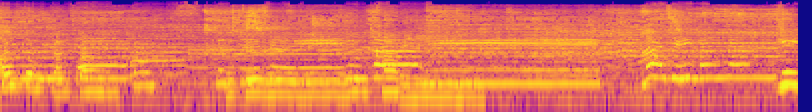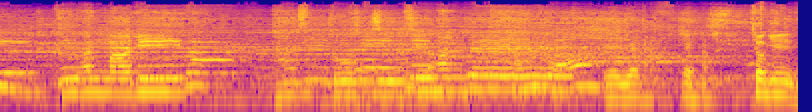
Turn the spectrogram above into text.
딴딴딴딴 그들을 가리 마지막 남긴 그 한마디가 아직도 궁금한데 예예 예. 저기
